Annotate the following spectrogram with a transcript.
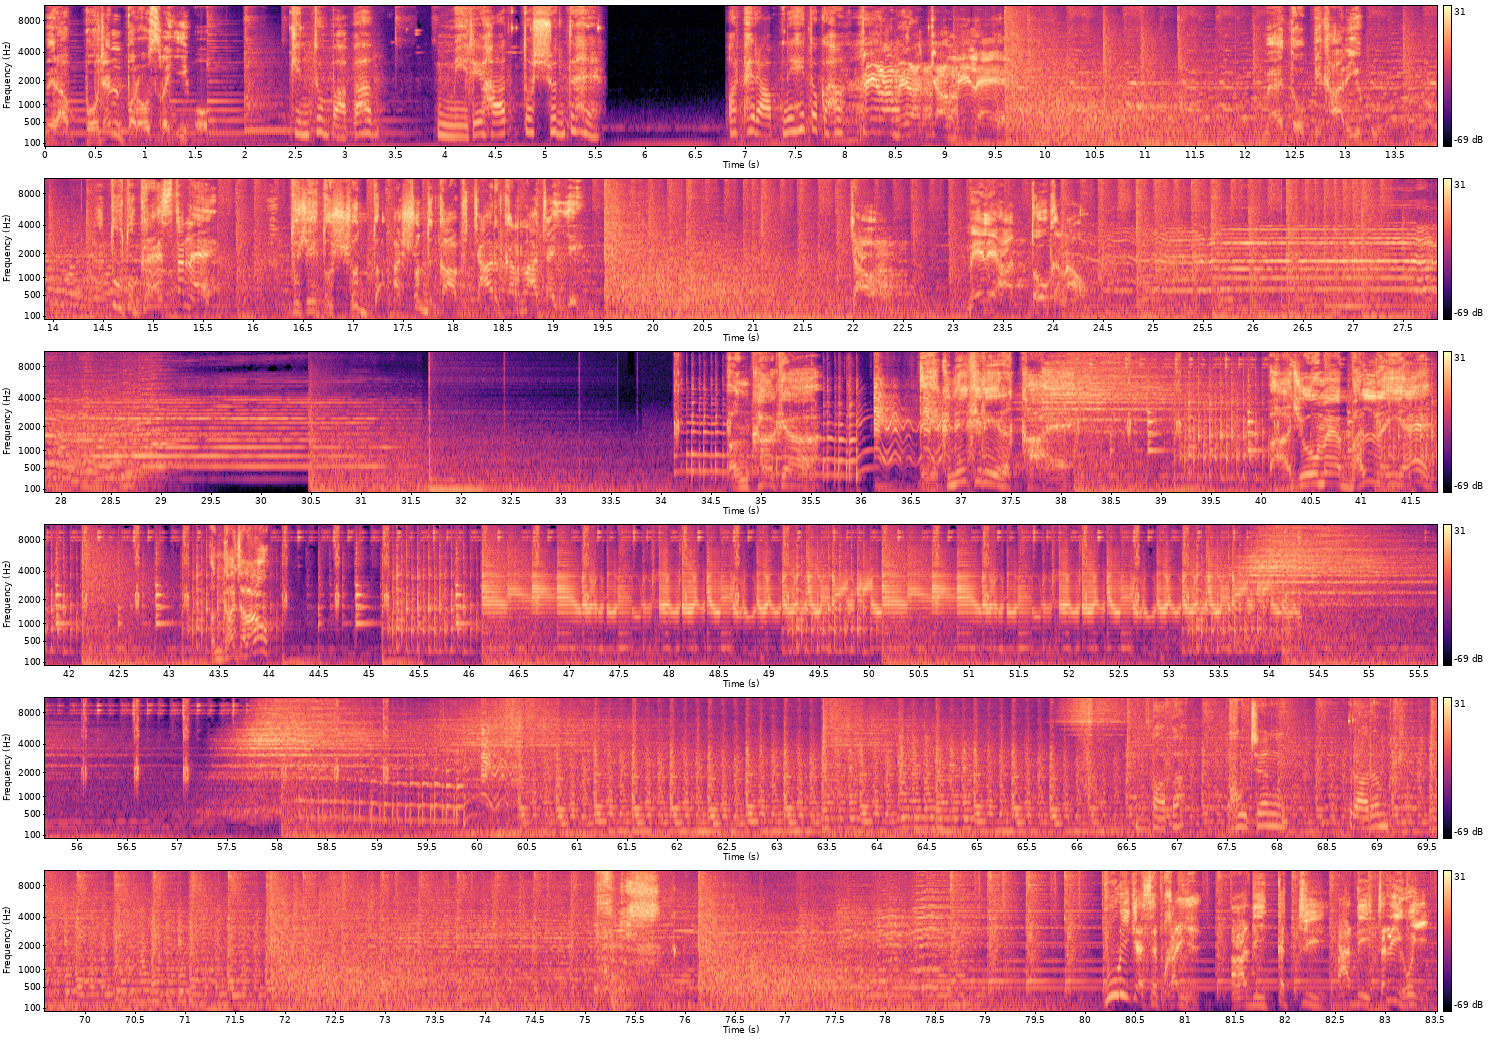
मेरा भोजन परोस रही हो। किंतु बाबा मेरे हाथ तो शुद्ध हैं। और फिर आपने ही तो कहा तेरा मेरा क्या मेल है? मैं तो भिखारी हूँ। तो है। तुझे तो शुद्ध अशुद्ध का विचार करना चाहिए। जाओ मेरे हाथ धो कर आओ पंखा क्या देखने के लिए रखा है? बाजू में बल नहीं है। पंखा चलाओ। भोजन प्रारंभ पूरी कैसे पकाई है। आधी कच्ची आधी चली हुई।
